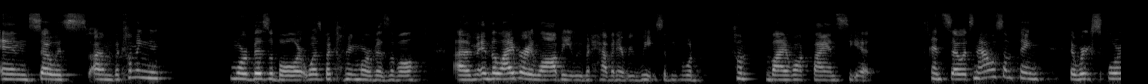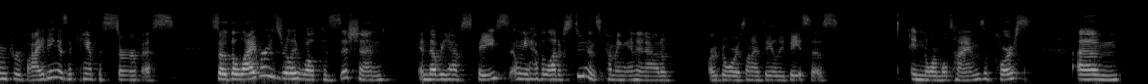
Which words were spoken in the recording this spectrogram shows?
And so it's um, becoming more visible, or it was becoming more visible. Um, in the library lobby, we would have it every week, so people would come by, walk by, and see it. And so it's now something that we're exploring providing as a campus service. So the library is really well positioned in that we have space and we have a lot of students coming in and out of our doors on a daily basis in normal times, of course. Um,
